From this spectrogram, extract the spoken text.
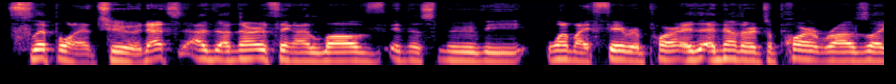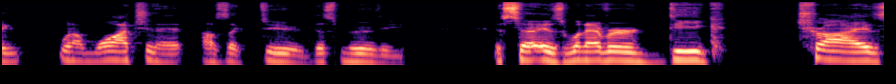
flip on it too. That's another thing I love in this movie. One of my favorite part. Another, it's a part where I was like, when I'm watching it, I was like, dude, this movie is so is whenever Deke tries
